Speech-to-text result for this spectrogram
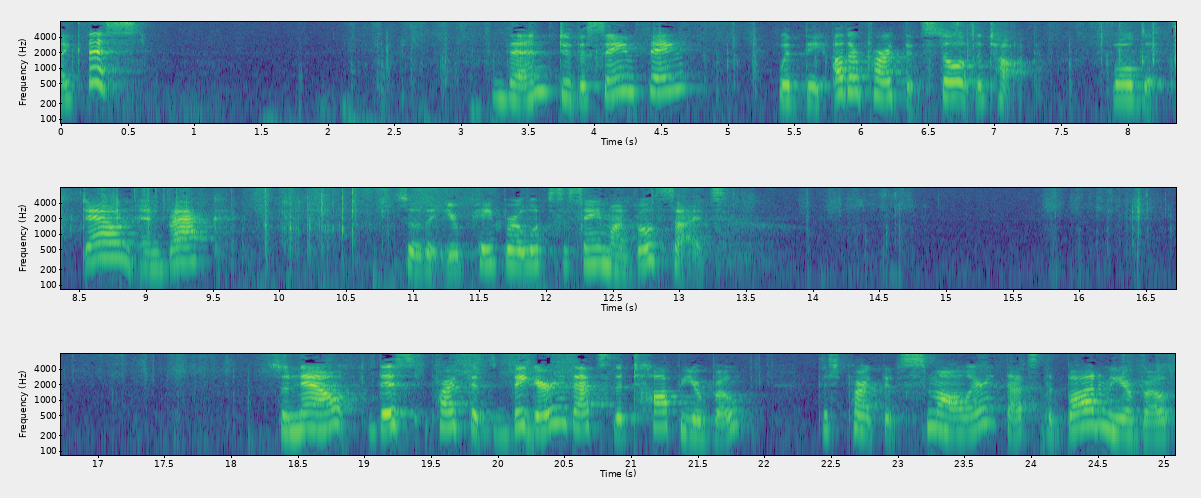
Like this. Then do the same thing with the other part that's still at the top. Fold it down and back so that your paper looks the same on both sides. So now, this part that's bigger, that's the top of your boat. This part that's smaller, that's the bottom of your boat.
